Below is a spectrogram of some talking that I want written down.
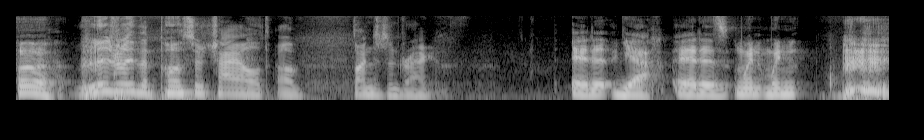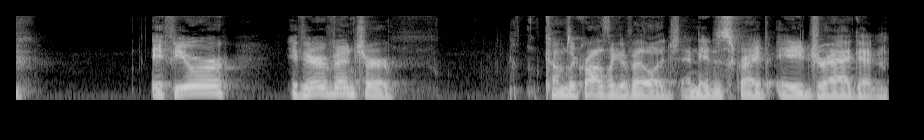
Literally the poster child of Dungeons and Dragons. It is, yeah, it is when when if you're if you're a venture comes across like a village and they describe a dragon,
